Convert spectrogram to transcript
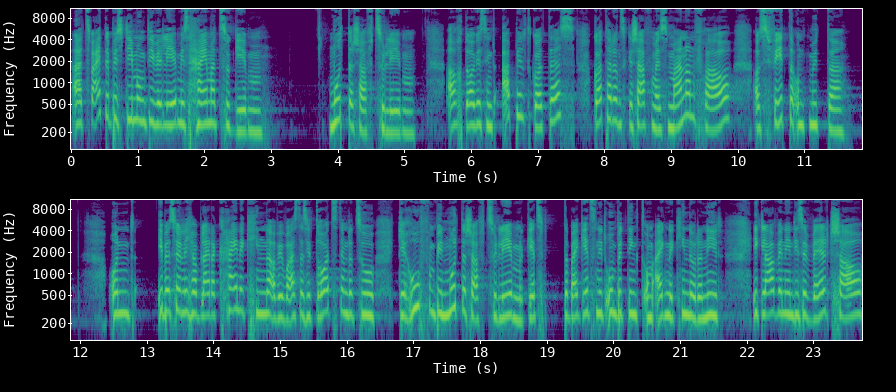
Eine zweite Bestimmung, die wir leben, ist Heimat zu geben. Mutterschaft zu leben. Auch da, wir sind Abbild Gottes. Gott hat uns geschaffen als Mann und Frau, aus Väter und Mütter. Und ich persönlich habe leider keine Kinder, aber ich weiß, dass ich trotzdem dazu gerufen bin, Mutterschaft zu leben. Geht's, dabei geht es nicht unbedingt um eigene Kinder oder nicht. Ich glaube, wenn ich in diese Welt schaue,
